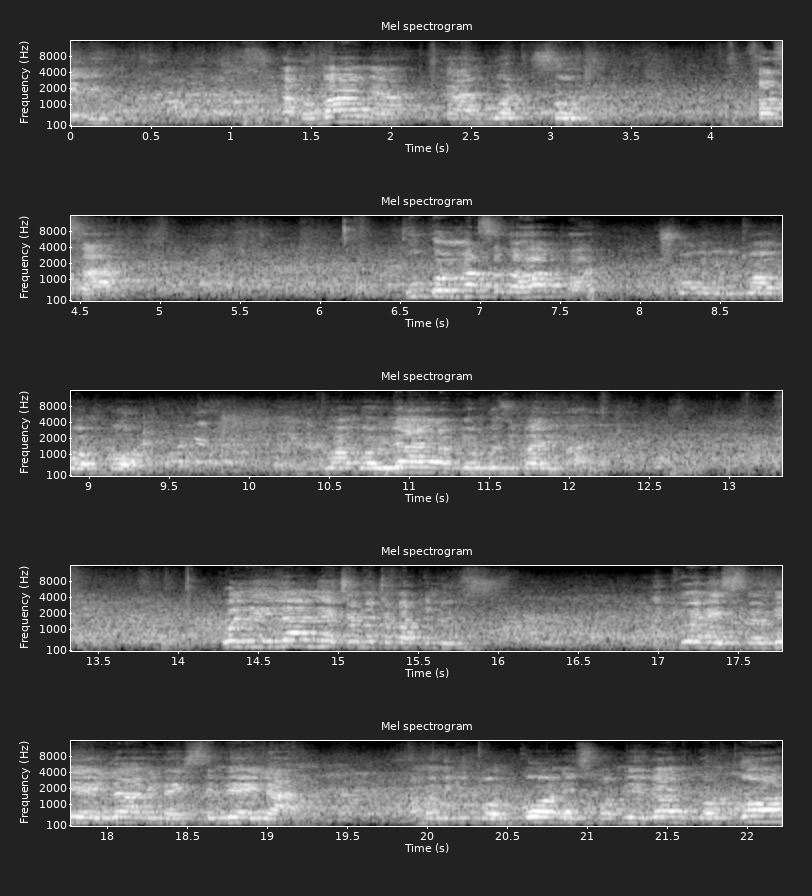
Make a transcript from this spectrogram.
elimu. Na ndio maana tukaambiwa tusome. Sasa tuko mnasaba hapa Mheshimiwa mwenyekiti wangu wa mkoa, mwenyekiti wangu wa wilaya na viongozi mbalimbali, kwenye ilani ya Chama cha Mapinduzi. Ikiwa naisimamia ilani naisemea ilani. Na mwenyekiti wa mkoa naisimamia ilani kwa mkoa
